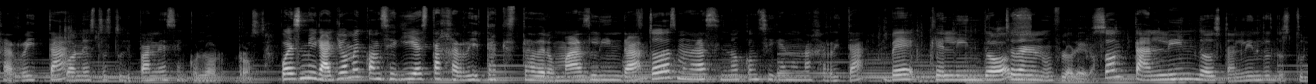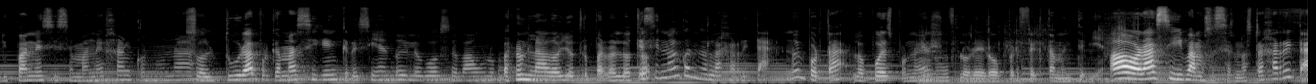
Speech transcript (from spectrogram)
jarrita con estos tulipanes en color rosa. Pues mira, yo me conseguí esta jarrita que está de lo más linda. De todas maneras, si no consiguen una jarrita, ve qué lindo se ven en un florero. Son tan lindos, tan lindos los tulipanes y se manejan con una soltura porque además siguen creciendo y luego se va uno para un lado y otro para el otro. Que si no encuentras la jarrita, no importa, lo puedes poner en un florero perfectamente bien. Ahora sí, vamos a hacer nuestra jarrita.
